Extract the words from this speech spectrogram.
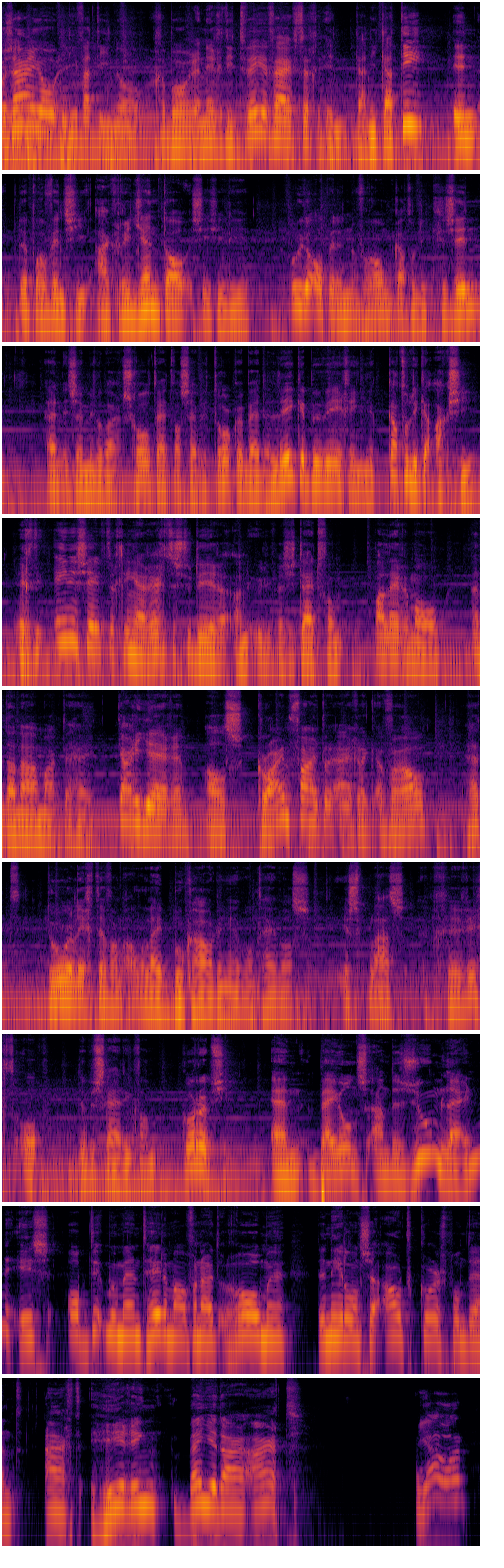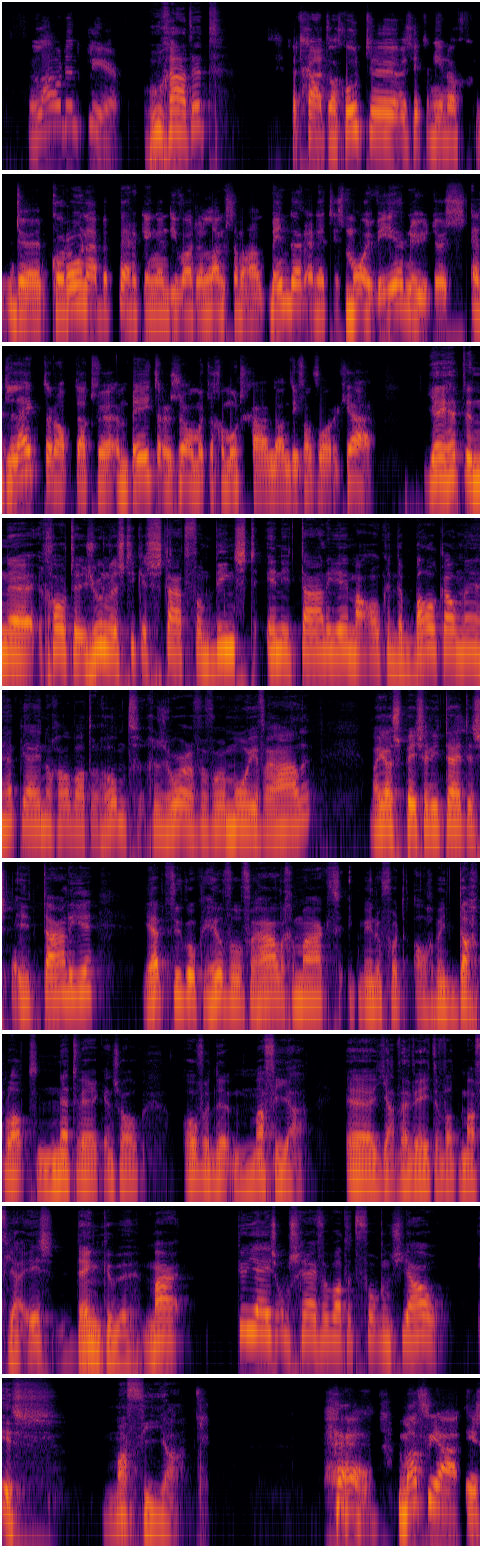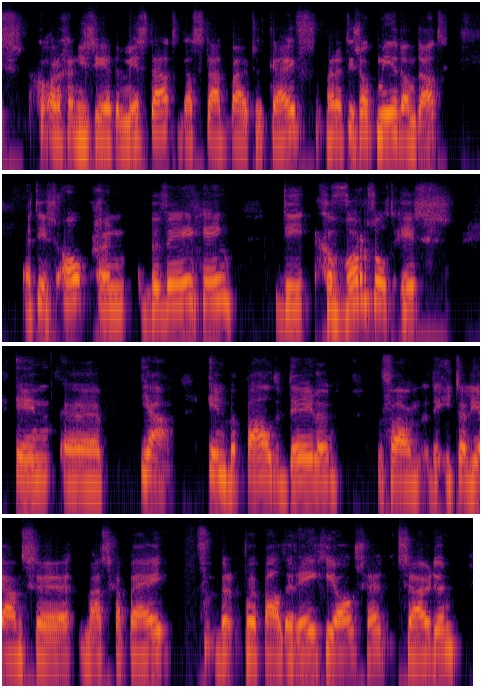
Rosario Livatino, geboren in 1952 in Canicati in de provincie Agrigento, Sicilië. Groeide op in een vroom-katholiek gezin en in zijn middelbare schooltijd was hij betrokken bij de lekenbeweging De Katholieke Actie. In 1971 ging hij rechten studeren aan de Universiteit van Palermo en daarna maakte hij carrière als crimefighter eigenlijk en vooral het doorlichten van allerlei boekhoudingen, want hij was op de eerste plaats gericht op de bestrijding van corruptie. En bij ons aan de Zoomlijn is op dit moment helemaal vanuit Rome de Nederlandse oud-correspondent Aart Hering. Ben je daar, Aart? Ja hoor, loud and clear. Hoe gaat het? Het gaat wel goed. Uh, we zitten hier nog. De coronabeperkingen die worden langzamerhand minder. En het is mooi weer nu. Dus het lijkt erop dat we een betere zomer tegemoet gaan dan die van vorig jaar. Jij hebt een uh, grote journalistieke staat van dienst in Italië, maar ook in de Balkan heb jij nogal wat rondgezworven voor mooie verhalen. Maar jouw specialiteit is Italië. Je hebt natuurlijk ook heel veel verhalen gemaakt, ik meen ook voor het Algemeen Dagblad, Netwerk en zo, over de maffia. Uh, ja, we weten wat maffia is, denken we. Maar kun jij eens omschrijven wat het volgens jou is? Maffia. Maffia is georganiseerde misdaad, dat staat buiten kijf. Maar het is ook meer dan dat. Het is ook een beweging die geworteld is in, uh, ja, in bepaalde delen van de Italiaanse maatschappij, bepaalde regio's, hè, het zuiden.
